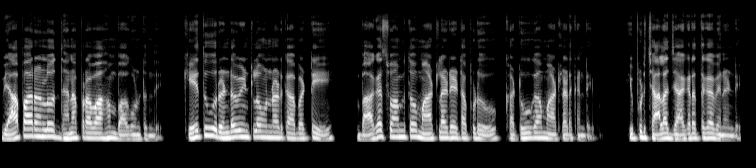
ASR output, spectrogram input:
వ్యాపారంలో ధన ప్రవాహం బాగుంటుంది. కేతువు రెండవ ఇంట్లో ఉన్నాడు కాబట్టి భాగస్వామితో మాట్లాడేటప్పుడు కటువుగా మాట్లాడకండి. ఇప్పుడు చాలా జాగ్రత్తగా వినండి.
